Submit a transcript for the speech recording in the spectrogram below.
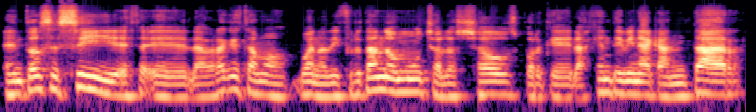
entonces sí, este, la verdad que estamos, bueno, disfrutando mucho los shows porque la gente viene a cantar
